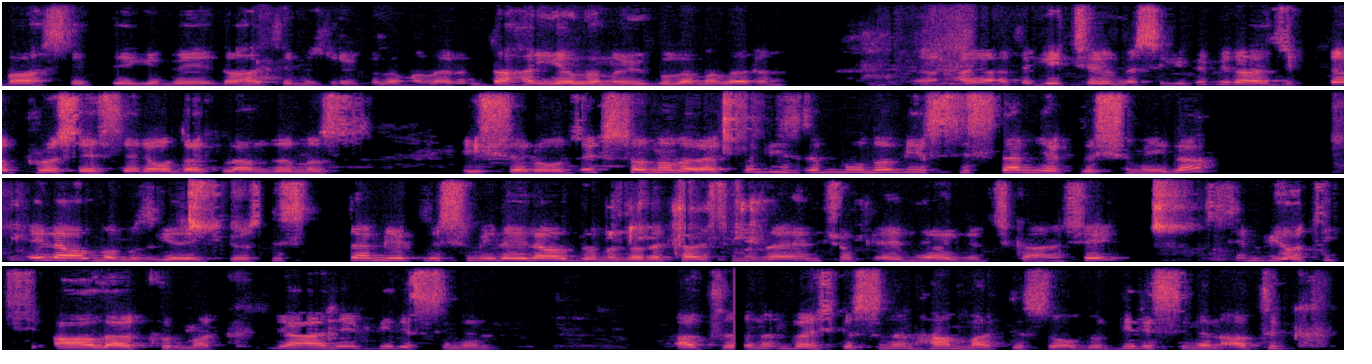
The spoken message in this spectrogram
bahsettiği gibi daha temiz uygulamaların, daha yalın uygulamaların e, hayata geçirilmesi gibi birazcık da proseslere odaklandığımız işler olacak. Son olarak da bizim bunu bir sistem yaklaşımıyla ele almamız gerekiyor. Sistem yaklaşımıyla ele aldığımızda da karşımıza en çok en yaygın çıkan şey simbiyotik ağlar kurmak. Yani birisinin atığının başkasının ham maddesi olduğu, birisinin atık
